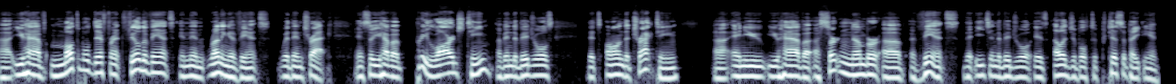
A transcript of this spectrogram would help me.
uh, you have multiple different field events and then running events within track. And so you have a pretty large team of individuals that's on the track team. Uh, and you you have a, a, certain number of events that each individual is eligible to participate in.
